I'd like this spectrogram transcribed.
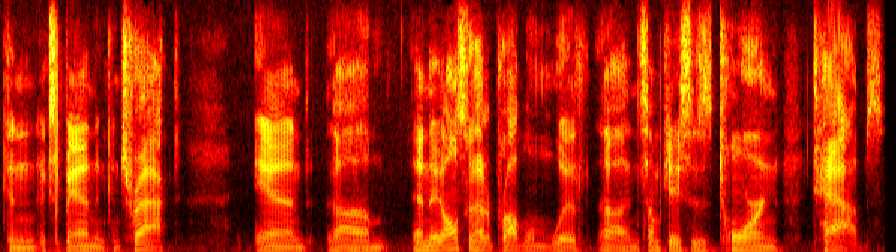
can expand and contract and um, and they also had a problem with uh, in some cases torn tabs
